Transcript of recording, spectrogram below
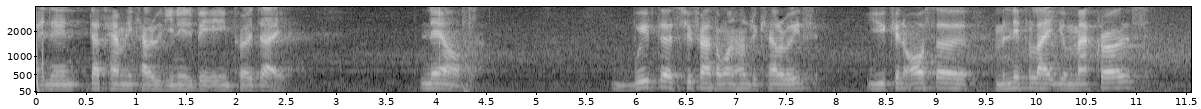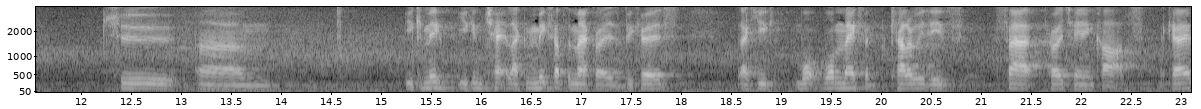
And then that's how many calories you need to be eating per day. Now, with those 2,100 calories, you can also manipulate your macros to um, you can make, you can cha- like mix up the macros because like you what what makes the calories is fat, protein, and carbs. Okay.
